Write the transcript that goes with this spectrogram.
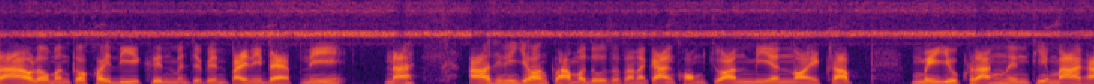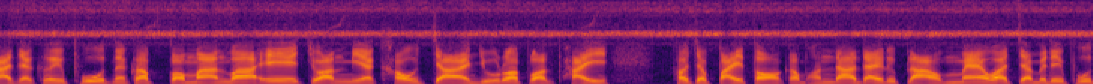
ร้าวแล้วมันก็ค่อยดีขึ้นมันจะเป็นไปในแบบนี้นะเอาทีนี้ย้อนกลับมาดูสถานการณ์ของจวนเมียนหน่อยครับ มีอยู่ครั้งหนึ่งที่มาร์กอาจจะเคยพูดนะครับ ประมาณว่าเอ๊จวนเมียเขาจะอยู่รอดปลอดภัย เขาจะไปต่อกับ Honda ได้หรือเปล่า แม้ว่าจะไม่ได้พูด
